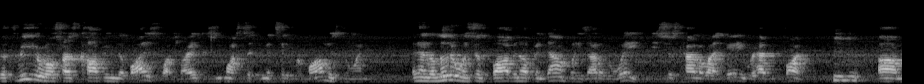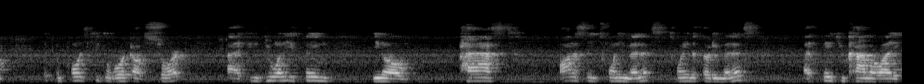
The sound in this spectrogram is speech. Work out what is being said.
the three-year-old starts copying the body squats, right? Because he wants to imitate what mom is doing. And then the little one's just bobbing up and down, but he's out of the way. He's just kind of like, hey, we're having fun. Mm-hmm. Um, it's important to keep the workout short. Uh, if you do anything, you know, past honestly 20 minutes, 20 to 30 minutes, I think you kind of like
